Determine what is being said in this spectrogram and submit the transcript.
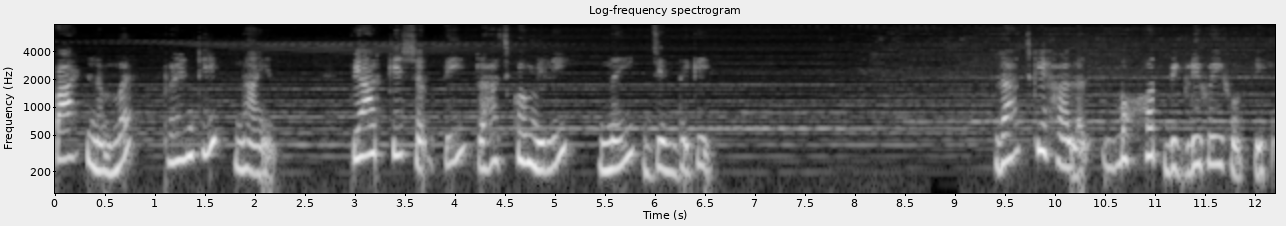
पार्ट नंबर ट्वेंटी नाइन प्यार की शक्ति राज को मिली नई ज़िंदगी। राज की हालत बहुत बिगड़ी हुई होती है,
